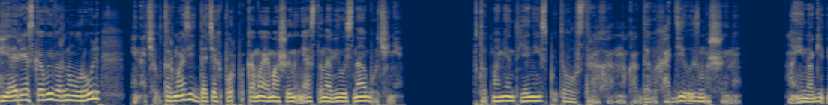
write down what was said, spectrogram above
Я резко вывернул руль и начал тормозить до тех пор, пока моя машина не остановилась на обочине. В тот момент я не испытывал страха, но когда выходил из машины, Мои ноги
